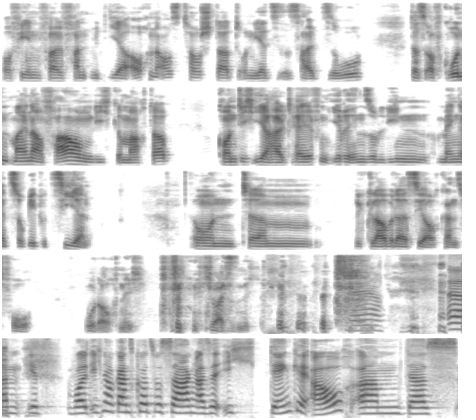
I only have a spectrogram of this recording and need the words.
Auf jeden Fall fand mit ihr auch ein Austausch statt. Und jetzt ist es halt so, dass aufgrund meiner Erfahrungen, die ich gemacht habe, konnte ich ihr halt helfen, ihre Insulinmenge zu reduzieren. Und ähm, ich glaube, da ist sie auch ganz froh. Oder auch nicht. ich weiß es nicht. Ja, ja. ähm, jetzt wollte ich noch ganz kurz was sagen. Also ich denke auch, ähm, dass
